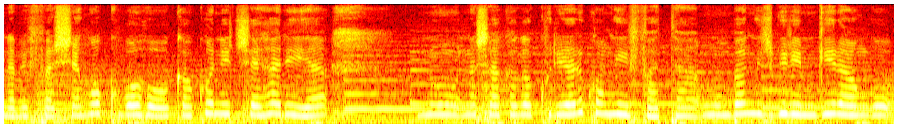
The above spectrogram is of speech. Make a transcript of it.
Nabifashe nko kubohoka ko nicaye hariya. Nashakaga kurira ariko nkifata nkumva nk'ijwi rimbwira ngo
